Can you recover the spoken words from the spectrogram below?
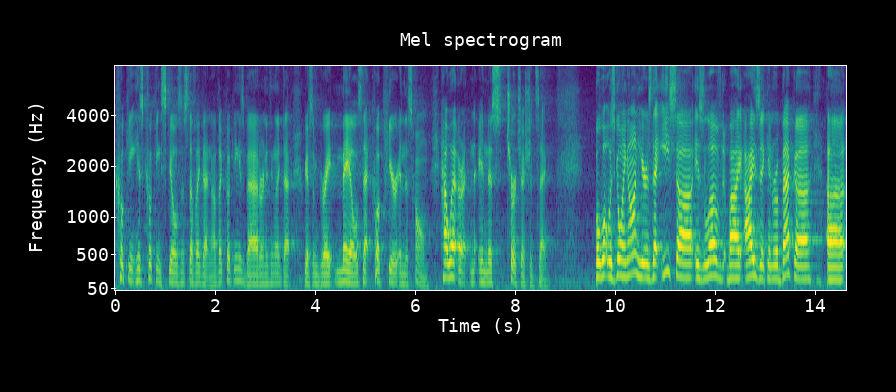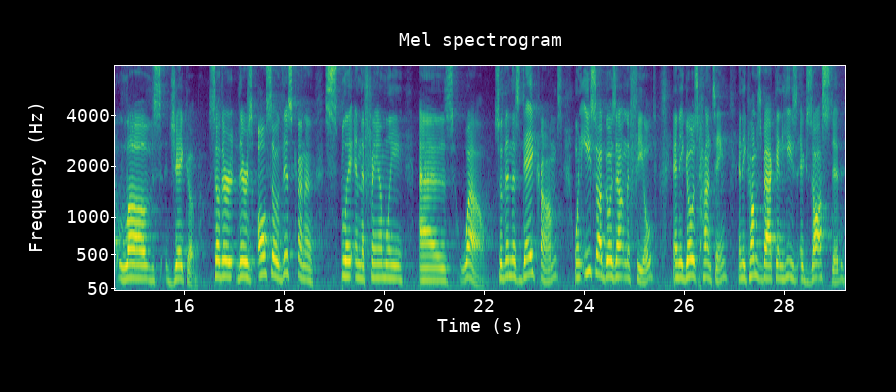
cooking, his cooking skills and stuff like that. Not that cooking is bad or anything like that. We have some great males that cook here in this home, however, in this church, I should say. But what was going on here is that Esau is loved by Isaac and Rebekah uh, loves Jacob. So there, there's also this kind of split in the family as well. So then this day comes when Esau goes out in the field and he goes hunting and he comes back and he's exhausted.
